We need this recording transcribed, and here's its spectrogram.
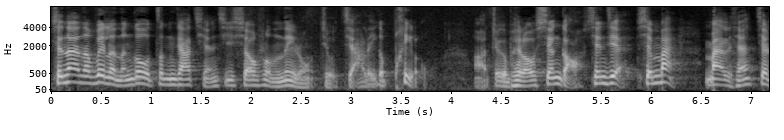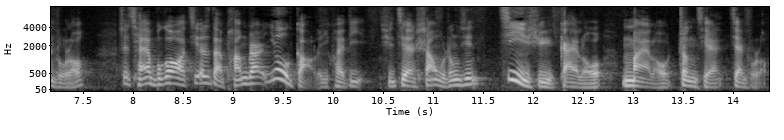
现在呢，为了能够增加前期销售的内容，就加了一个配楼。啊，这个配楼先搞、先建、先卖，卖了钱建主楼，这钱也不够啊。接着在旁边又搞了一块地去建商务中心，继续盖楼、卖楼、挣钱建主楼。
